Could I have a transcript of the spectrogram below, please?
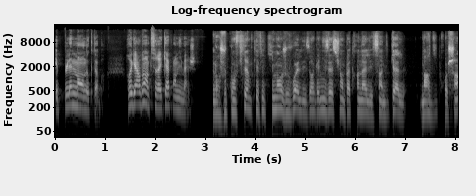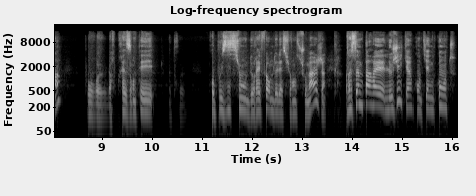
et pleinement en octobre. Regardons un petit récap en images. Alors je confirme qu'effectivement, je vois les organisations patronales et syndicales mardi prochain pour euh, leur présenter notre proposition de réforme de l'assurance chômage. ça me paraît logique hein, qu'on tienne compte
